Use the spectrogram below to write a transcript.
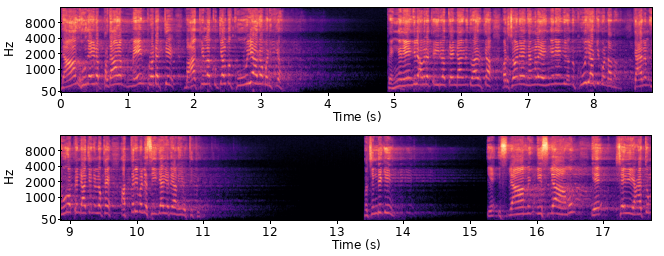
ദാഹുദയുടെ പ്രധാന മെയിൻ പ്രൊഡക്റ്റ് ബാക്കിയുള്ള കുട്ടികൾക്ക് കൂലിയാകാൻ പഠിക്കുക. എങ്ങനെയെങ്കിലും അവരൊക്കെ ഇരുപത്തേണ്ടാണ് ദ്വാരക്ക. പഠിച്ചോനെ ഞങ്ങൾ എങ്ങനെയെങ്കിലും ഒന്ന് കൂലിയാക്കി കൊണ്ടാണ് കാരണം യൂറോപ്യൻ രാജ്യങ്ങളിലൊക്കെ അത്രയും വലിയ സ്വീകാര്യതയാണ് ഈ വ്യക്തിക്ക്. ചിന്തിക്ക്. ഇസ്ലാമിക് ഇസ്ലാമും ശരിയാത്തും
